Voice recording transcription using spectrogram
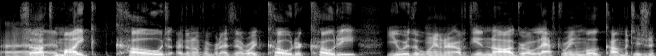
So that's Um, Mike Code. I don't know if I'm pronouncing that right. Code or Cody. You were the winner of the inaugural left wing mug competition,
